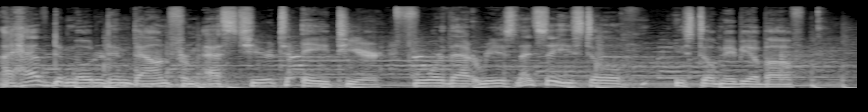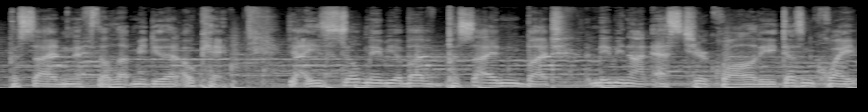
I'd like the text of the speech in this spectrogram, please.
I have demoted him down from S tier to A tier for that reason. I'd say he's still he's still maybe above Poseidon if they'll let me do that. Okay. Yeah, he's still maybe above Poseidon, but maybe not S tier quality. Doesn't quite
